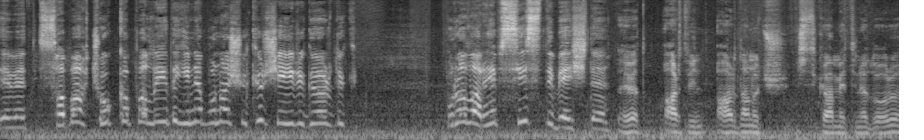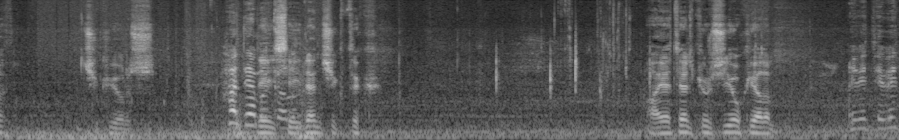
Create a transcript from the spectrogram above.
evet. Sabah çok kapalıydı. Yine buna şükür şehri gördük. Buralar hep sisti beşte. Evet Artvin Ardanuç istikametine doğru çıkıyoruz. Hadi bakalım. Deysey'den çıktık. Ayetel Kürsi'yi okuyalım. Evet evet.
